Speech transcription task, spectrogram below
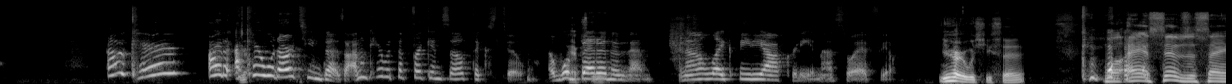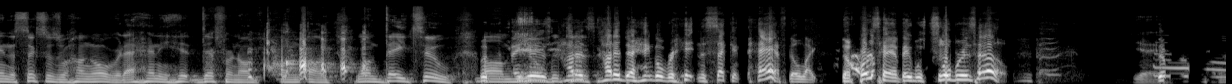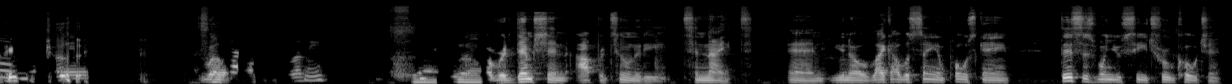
I don't care. I, I care what our team does. I don't care what the freaking Celtics do. And We're better than them. And I don't like mediocrity, and that's the way I feel. You heard what she said. Well, Ann Sims is saying the Sixers were hung over. That Henny hit different on on, on, on day two. But Um, the thing you know, is, how did how did the hangover hit in the second half though? Like the first half, they were sober as hell. Yeah. It was good. Well, Let me. you know, a redemption opportunity tonight. And you know, like I was saying post game, this is when you see true coaching.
